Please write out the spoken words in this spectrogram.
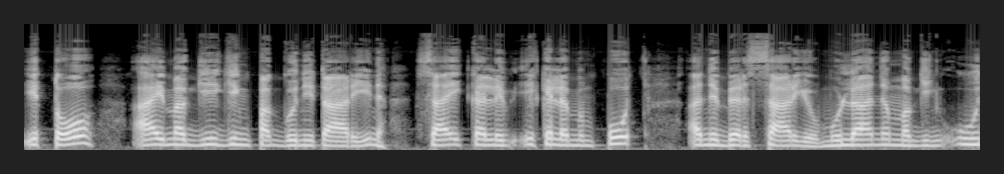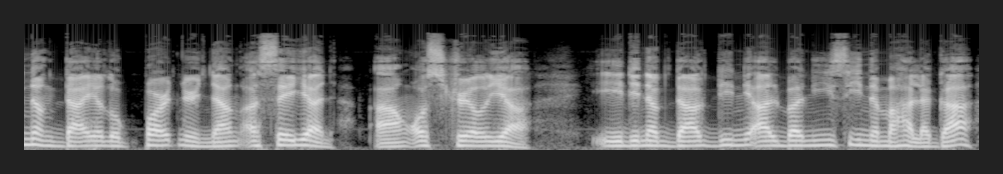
Ito ay magiging paggunita rin sa ikalamput anibersaryo mula ng maging unang dialogue partner ng ASEAN, ang Australia. Idinagdag din ni Albanese na mahalaga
